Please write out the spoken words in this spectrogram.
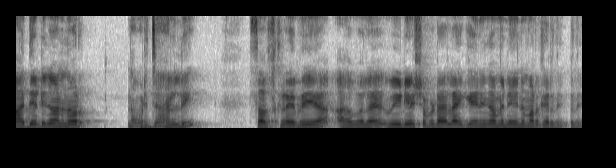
ആദ്യമായിട്ട് കാണുന്നവർ നമ്മുടെ ചാനൽ സബ്സ്ക്രൈബ് ചെയ്യുക. അതുപോലെ വീഡിയോ ഇഷ്ടപ്പെട്ടാൽ ലൈക്ക് ചെയ്യാനും കമന്റ് ചെയ്യാനും മറക്കരുത്.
